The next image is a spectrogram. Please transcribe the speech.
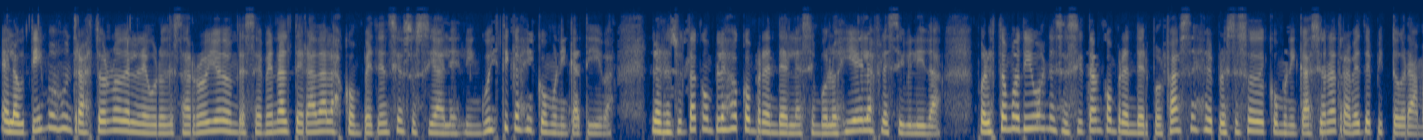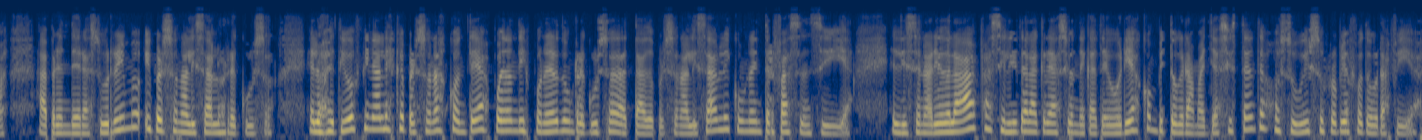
El autismo es un trastorno del neurodesarrollo donde se ven alteradas las competencias sociales, lingüísticas y comunicativas. Les resulta complejo comprender la simbología y la flexibilidad. Por estos motivos necesitan comprender por fases el proceso de comunicación a través de pictogramas, aprender a su ritmo y personalizar los recursos. El objetivo final es que personas con TEA puedan disponer de un recurso adaptado, personalizable y con una interfaz sencilla. El diccionario de la app facilita la creación de categorías con pictogramas ya existentes o subir sus propias fotografías.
